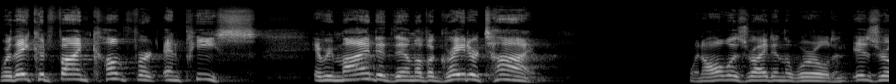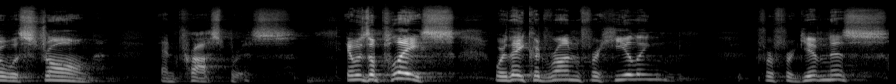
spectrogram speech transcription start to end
where they could find comfort and peace. It reminded them of a greater time when all was right in the world and Israel was strong and prosperous. It was a place where they could run for healing, for forgiveness,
